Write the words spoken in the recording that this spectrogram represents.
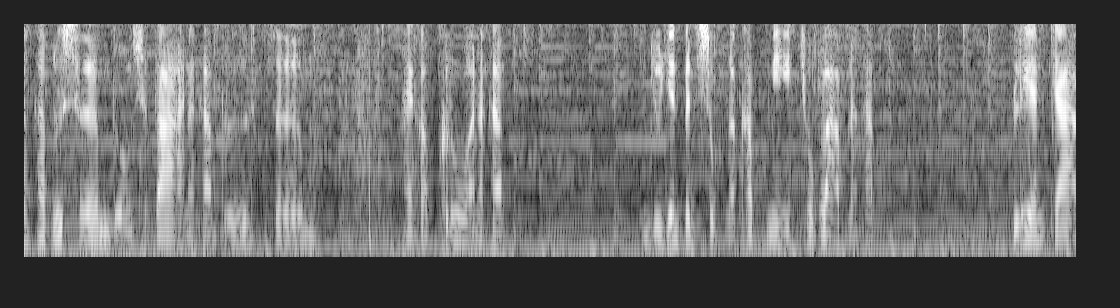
นะครับ หรือเสริมดวงชะตานะครับ หรือเสริมให้ครอบครัวนะครับ อยู่เย็นเป็นสุขนะครับ มีโชคลาภนะครับ เปลี่ยนจาก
